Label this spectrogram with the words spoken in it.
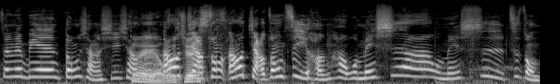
在那边东想西想，然后假装然后假装自己很好，我没事啊，我没事，这种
